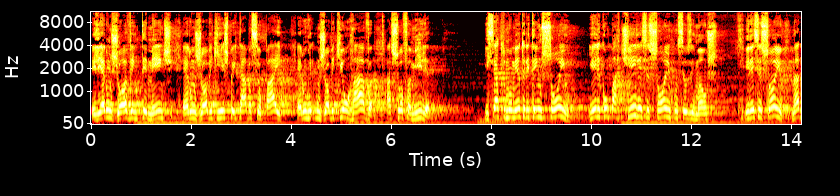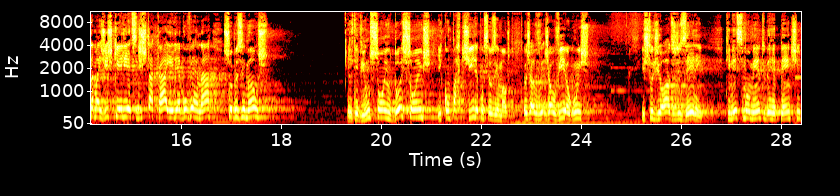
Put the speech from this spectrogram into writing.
Ele era um jovem temente, era um jovem que respeitava seu pai, era um, um jovem que honrava a sua família. E certo momento ele tem um sonho e ele compartilha esse sonho com seus irmãos. E nesse sonho, nada mais diz que ele ia se destacar e ele ia governar sobre os irmãos. Ele teve um sonho, dois sonhos e compartilha com seus irmãos. Eu já, já ouvi alguns estudiosos dizerem que nesse momento, de repente,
